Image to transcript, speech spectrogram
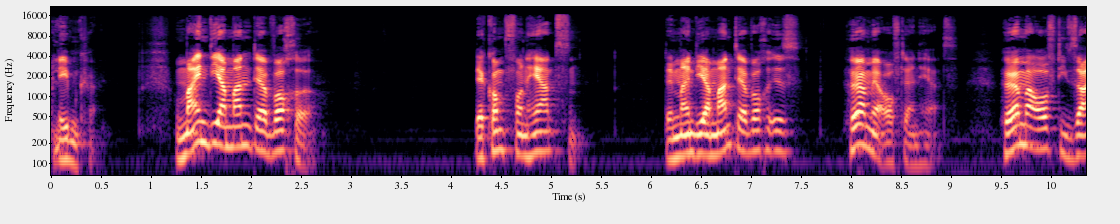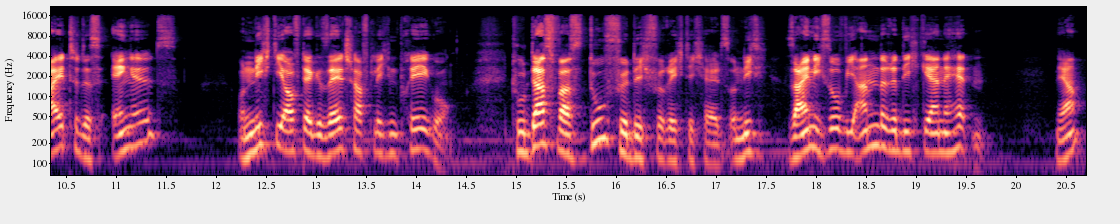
leben können. Und mein Diamant der Woche der kommt von Herzen. Denn mein Diamant der Woche ist, hör mir auf dein Herz. Hör mir auf die Seite des Engels und nicht die auf der gesellschaftlichen Prägung. Tu das, was du für dich für richtig hältst und nicht, sei nicht so, wie andere dich gerne hätten. Ja?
